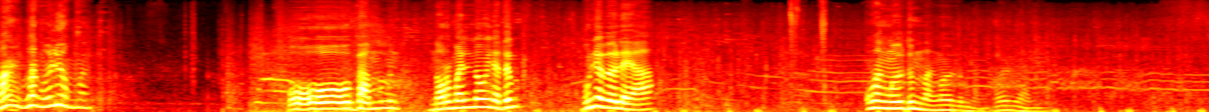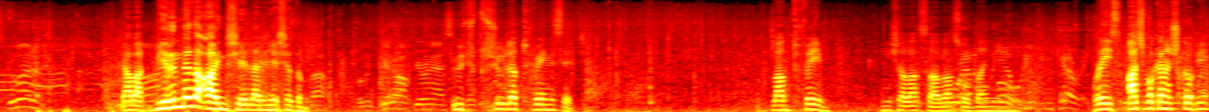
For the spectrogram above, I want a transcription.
Lan lan ölüyorum lan. Oo ben bunun normalini oynadım. Bu ne böyle ya? Ulan öldüm lan öldüm lan. Scaletta. Ya bak birinde de aynı şeyler yaşadım. 3 tuşuyla tüfeğini seç. Lan tüfeğim. İnşallah sağdan soldan yiyor. Reis aç bakalım şu kapıyı.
